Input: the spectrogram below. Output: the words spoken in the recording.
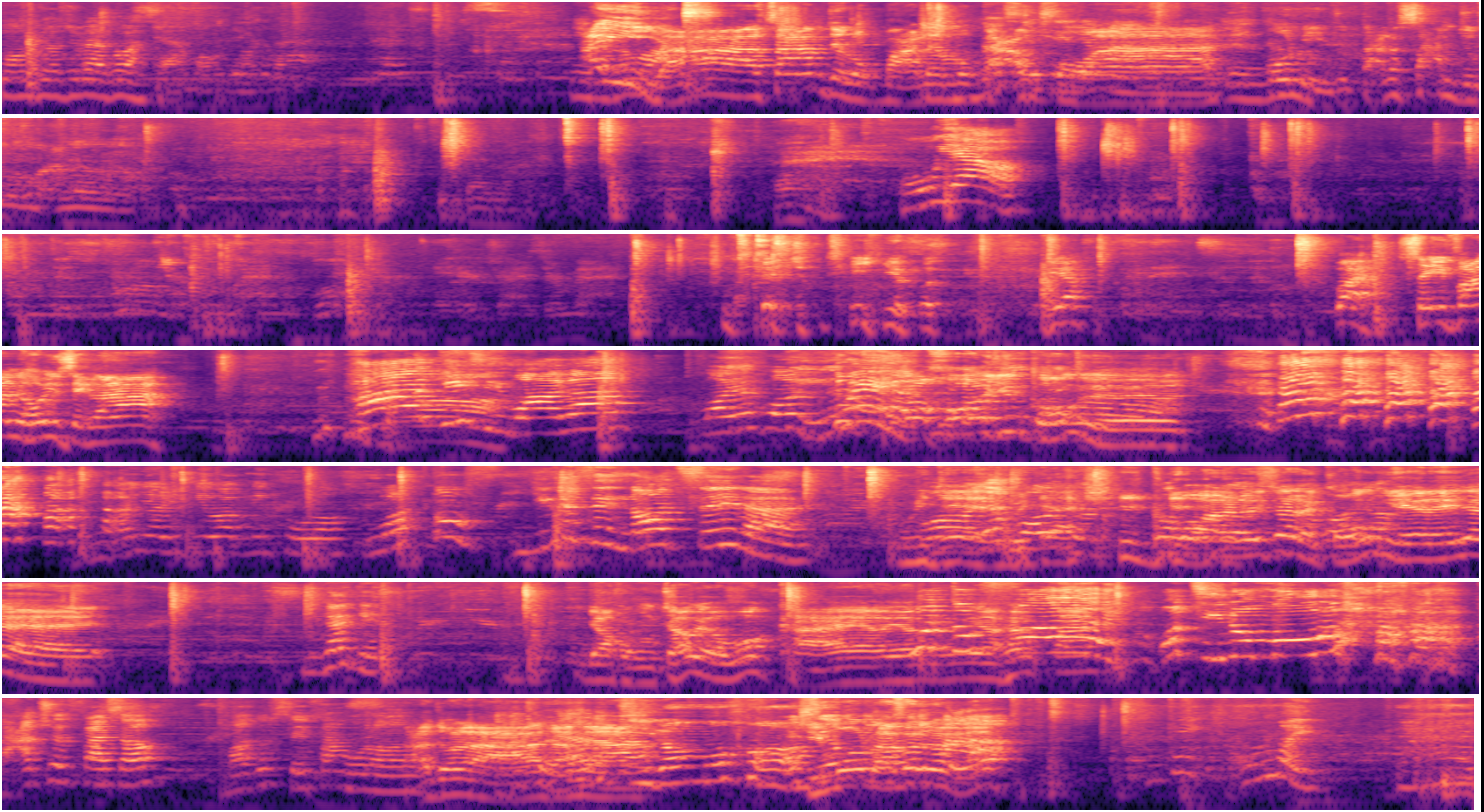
望咗做咩？嗰阵成日望咗嘅。哎呀，三只六万啊，有冇搞错啊！我连续打咗三只六万啊！不要，即系总之要呀！喂，四番你可以食啦，吓！几时话㗎？我一开已经我开已经讲完。 did not say that. We 我一 did, we 开 actually 就 did. 哇！你真系讲嘢，你真系而家几？又红酒又 vodka 又又又香槟，喂，我自动摸啦，打出快手，买咗四番好耐。打咗啦，打咩啊自？动摸。自摸打翻出嚟咯，我咪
